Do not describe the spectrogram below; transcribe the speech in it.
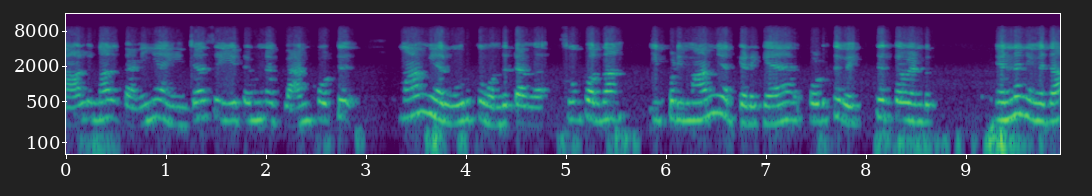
நாலு நாள் தனியா என்ஜாய் செய்யட்டும்னு பிளான் போட்டு மாமியார் ஊருக்கு வந்துட்டாங்க. சூப்பர் தான் இப்படி மாமியார் கிடைக்க கொடுத்து வைத்திருக்க வேண்டும். என்ன நிவேதா?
